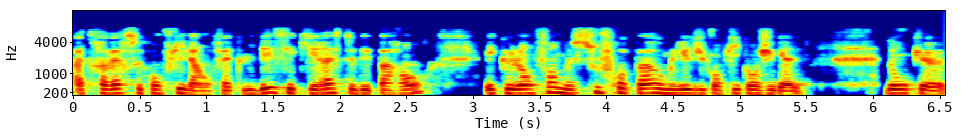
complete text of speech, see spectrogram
à travers ce conflit-là. En fait, l'idée c'est qu'ils restent des parents et que l'enfant ne souffre pas au milieu du conflit conjugal. Donc, euh,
